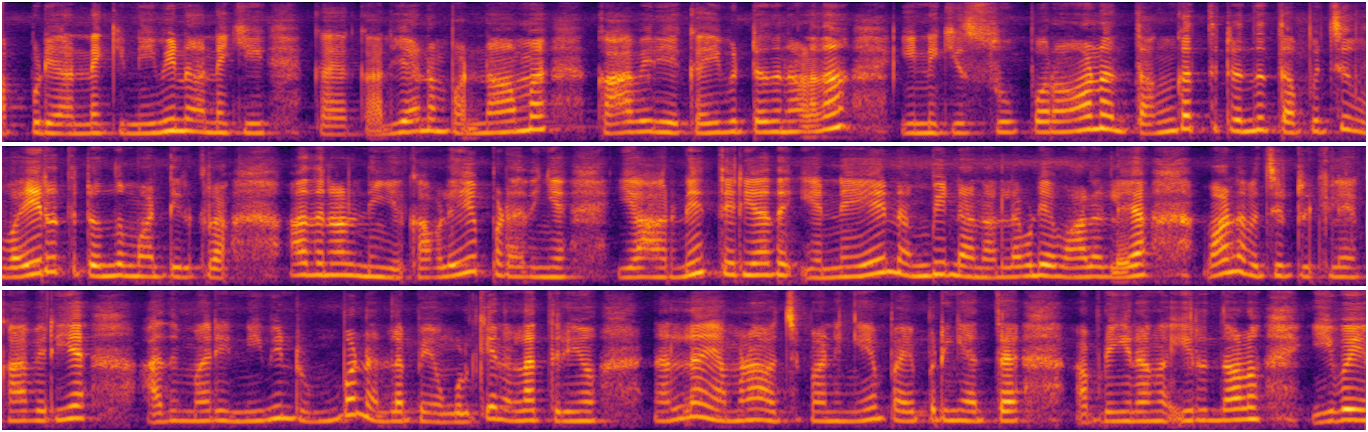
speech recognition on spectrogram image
அப்படி அன்னைக்கு நிவின் அன்னைக்கு க கல்யாணம் பண்ணாமல் காவேரியை கைவிட்டதுனால தான் இன்றைக்கி சூப்பரான தங்கத்திட்டேருந்து தப்பிச்சு வைரத்திட்டேருந்து மாட்டியிருக்கிறா. அதனால் நீங்கள் கவலையே படாதீங்க. யாருன்னே தெரியாத என்னையே நம்பி நான் நல்லபடியாக வாழலையா? வாழ வச்சுட்ருக்கலையா காவேரியை? அது மாதிரி நிவின் ரொம்ப நல்ல பையன். உங்களுக்கே நல்லா தெரியும். நல்லா எமனா வச்சுப்பா நீங்கள் ஏன் பயப்படுறீங்க அத்தை. அப்படிங்கிறாங்க. இருந்தாலும் இவைய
